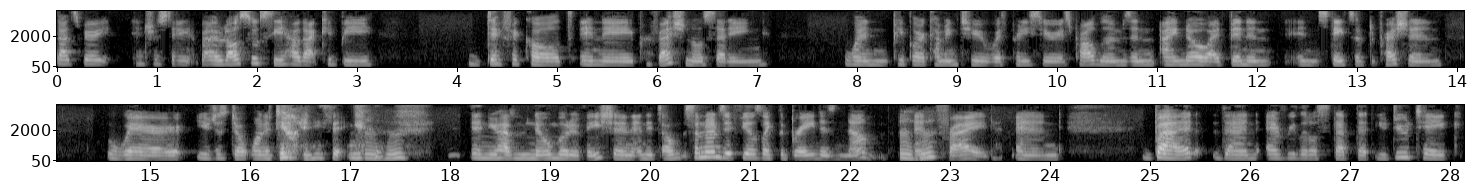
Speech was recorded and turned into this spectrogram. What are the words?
That's very interesting. But I would also see how that could be difficult in a professional setting when people are coming to you with pretty serious problems. And I know I've been in, in states of depression where you just don't want to do anything. Mm-hmm. And you have no motivation and it's sometimes it feels like the brain is numb Mhm. and fried and but then every little step that you do take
